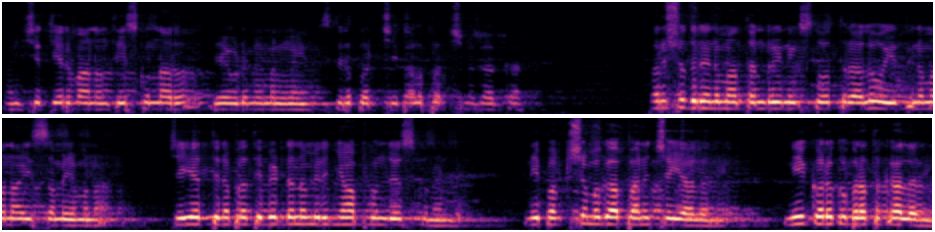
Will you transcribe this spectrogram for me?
మంచి తీర్మానం తీసుకున్నారు. దేవుడు మిమ్మల్ని స్థిరపరిచి బలపరచును గాక పరిశుద్ధుడైన మా తండ్రి నీకు స్తోత్రాలు. ఈ దినమున ఈ సమయమున చేయెత్తిన ప్రతి బిడ్డను మీరు జ్ఞాపకం చేసుకునండి. నీ పక్షముగా పని చేయాలని నీ కొరకు బ్రతకాలని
